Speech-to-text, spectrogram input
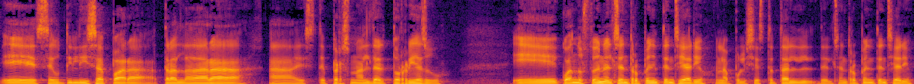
eh, se utiliza para trasladar a, a este personal de alto riesgo. Eh, cuando estoy en el centro penitenciario, en la policía estatal del centro penitenciario,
